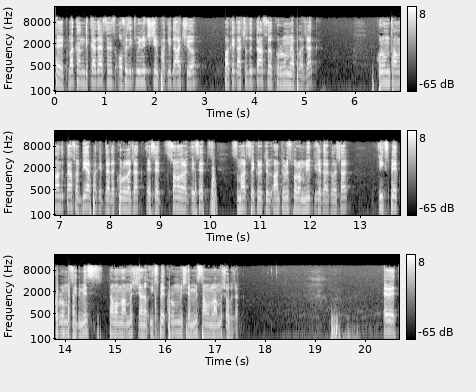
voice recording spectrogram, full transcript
Evet bakın dikkat ederseniz Office 2003 için paketi açıyor. Paket açıldıktan sonra kurulum yapılacak. Kurulum tamamlandıktan sonra diğer paketlerde kurulacak. Asset, son olarak Asset Smart Security antivirüs programını yükleyecek arkadaşlar. XP kurulumu silimiz tamamlanmış. Yani XP kurulumu işlemimiz tamamlanmış olacak. Evet,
